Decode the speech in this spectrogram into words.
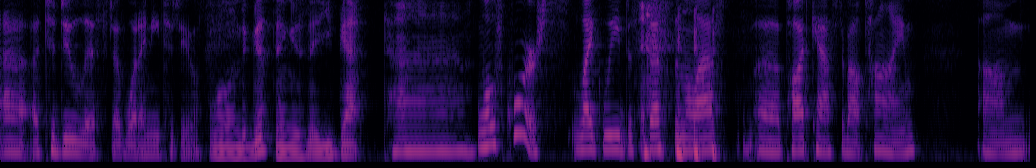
a, a to do list of what I need to do. Well, and the good thing is that you got time. Well, of course, like we discussed in the last uh, podcast about time, um,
